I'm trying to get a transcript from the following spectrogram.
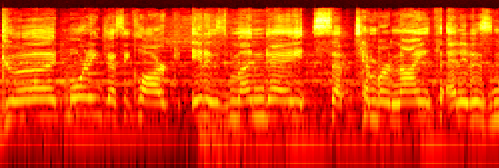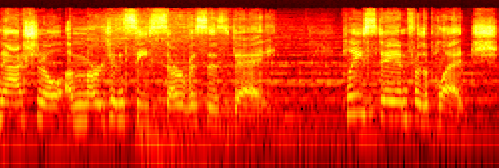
Good morning, Jessie Clark. It is Monday, September 9th, and it is National Emergency Services Day. Please stand for the pledge.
